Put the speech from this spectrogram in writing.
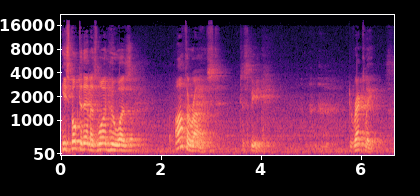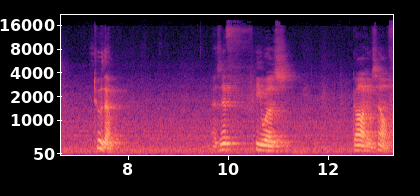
he spoke to them as one who was authorized to speak directly to them, as if he was God Himself.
